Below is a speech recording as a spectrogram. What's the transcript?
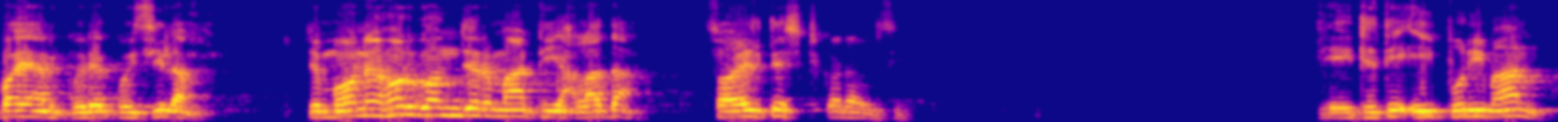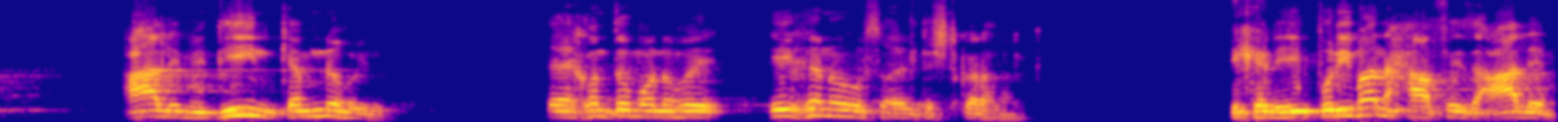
বয়ান করে কইছিলাম যে মনোহরগঞ্জের মাটি আলাদা সয়েল টেস্ট করা উচিত। যে এটাতে এই পরিমাণ আলেমে দিন কেমনে হইল? তো এখন তো মনে হয় এখানেও সয়েল টেস্ট করা দরকার। এখানে এই পরিমাণ হাফেজ আলেম,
